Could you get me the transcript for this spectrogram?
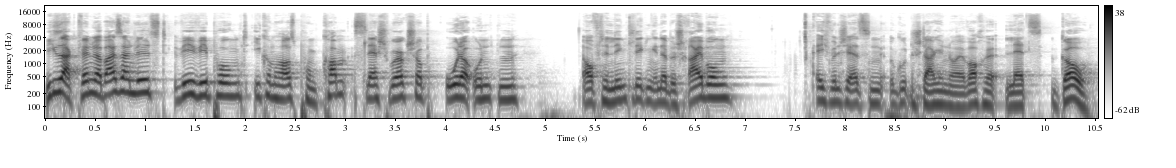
Wie gesagt, wenn du dabei sein willst, www.ecomhouse.com slash workshop oder unten auf den Link klicken in der Beschreibung. Ich wünsche dir jetzt einen guten Start in die neue Woche. Let's go!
